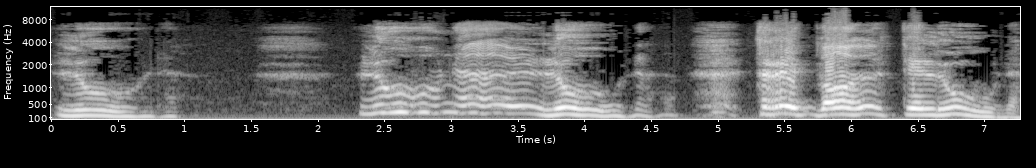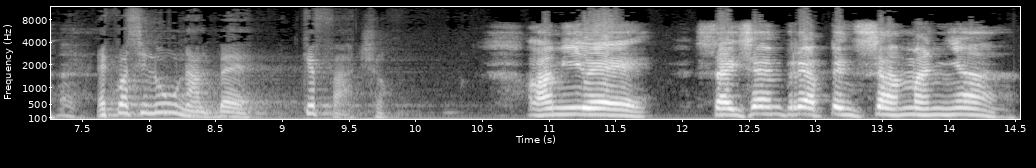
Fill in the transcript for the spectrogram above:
luna. Luna, luna, tre volte luna. È quasi luna, Albè. Che faccio? Amile, stai sempre a pensare a magnà.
